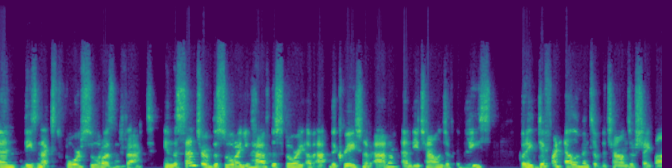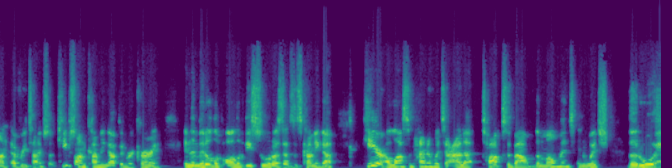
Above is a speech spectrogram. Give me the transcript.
And these next four surahs, in fact, in the center of the surah, you have the story of the creation of Adam and the challenge of Iblis, but a different element of the challenge of Shaitan every time. So it keeps on coming up and recurring in the middle of all of these surahs as it's coming up. Here, Allah subhanahu wa ta'ala talks about the moment in which the ruh,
